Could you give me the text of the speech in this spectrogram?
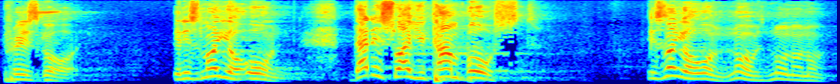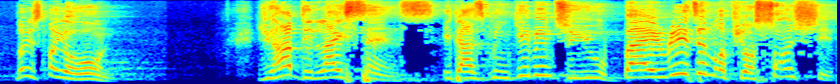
Praise God. It is not your own. That is why you can't boast. It's not your own. No, no, no, no. No, it's not your own. You have the license. It has been given to you by reason of your sonship.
